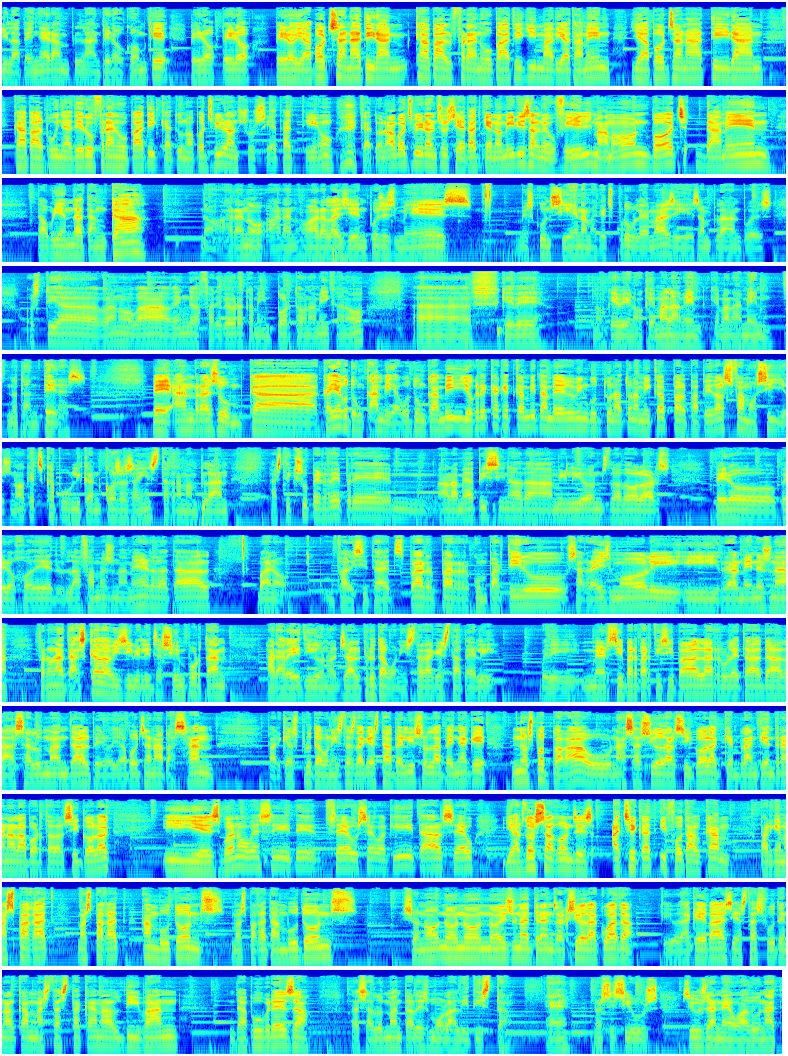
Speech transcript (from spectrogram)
i la penya era en plan, però com que... Però, però, però ja pots anar tirant cap al frenopàtic immediatament, ja pots anar tirant cap al punyetero frenopàtic, que tu no pots viure en societat, tio, que tu no pots viure en societat, que no miris el meu fill, mamon, boig, dement, t'haurien de tancar. No, ara no, ara no, ara la gent pues, és més més conscient amb aquests problemes i és en plan, pues, hòstia, bueno, va, vinga, faré veure que m'importa una mica, no? Uh, que bé, no, que bé, no, que malament, que malament, no t'enteres. Bé, en resum, que, que hi ha hagut un canvi, hi ha hagut un canvi, i jo crec que aquest canvi també ha vingut donat una mica pel paper dels famosillos, no? Aquests que publiquen coses a Instagram en plan estic superdepre a la meva piscina de milions de dòlars, però, però joder, la fama és una merda, tal... Bueno, felicitats per, per compartir-ho, s'agraeix molt i, i realment és una, fan una tasca de visibilització important. Ara bé, tio, no ets el protagonista d'aquesta pel·li. Vull dir, merci per participar a la ruleta de la salut mental, però ja pots anar passant perquè els protagonistes d'aquesta pel·li són la penya que no es pot pagar una sessió del psicòleg, que en plan que entren a la porta del psicòleg i és, bueno, bé, sí, té, seu, seu aquí, tal, seu, i els dos segons és aixeca't i fot al camp, perquè m'has pagat, m'has pagat amb botons, m'has pagat amb botons, això no, no, no, no és una transacció adequada. Tio, de què vas i estàs fotent al camp, m'estàs tacant el divan de pobresa. La salut mental és molt elitista, eh? No sé si us, si us aneu adonat.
